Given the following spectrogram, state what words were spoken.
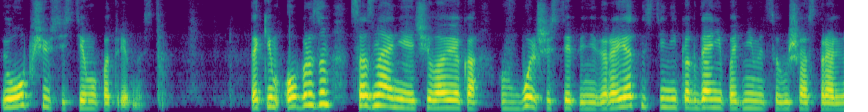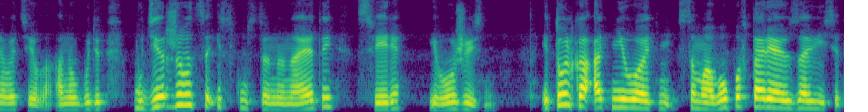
и общую систему потребностей. Таким образом, сознание человека в большей степени вероятности никогда не поднимется выше астрального тела. Оно будет удерживаться искусственно на этой сфере его жизни. И только от него от самого, повторяю, зависит,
